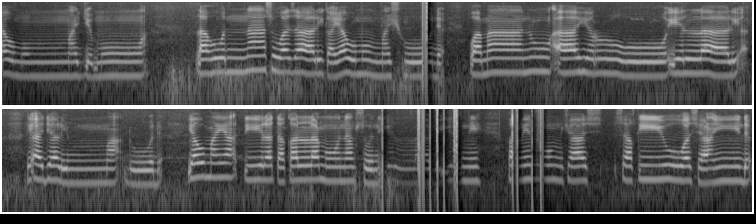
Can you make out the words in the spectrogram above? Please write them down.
يوم مجموع له الناس وذلك يوم مشهود wa ma nu'ahiru illa li, li ajalim ma'dud. Yauma ya'ti la takallamu nafsun illa bi izni faminhum syaqiyu wa sa'id.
